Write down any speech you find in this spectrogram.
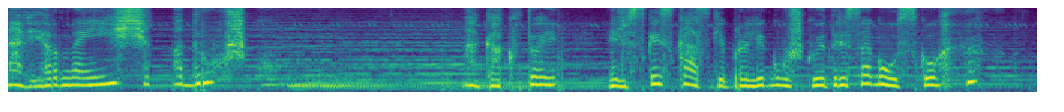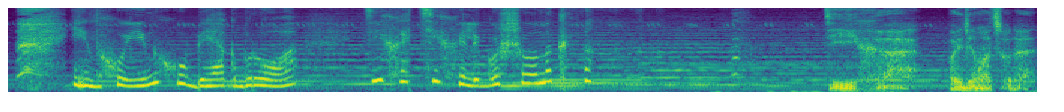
Наверное, ищет подружку. Как в той эльфской сказке про лягушку и трясогузку. Инху-инху, бег-бро. Тихо-тихо, лягушонок. Тихо. Пойдем отсюда.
